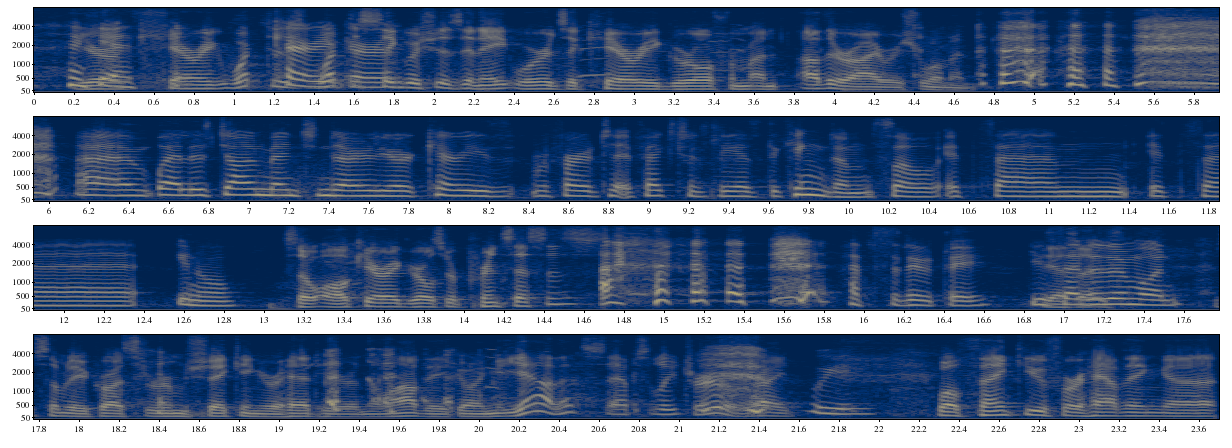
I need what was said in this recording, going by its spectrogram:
You're yes. a Kerry. What does Kerry what girl. distinguishes in eight words a Kerry girl from another Irish woman? Um, well, as John mentioned earlier, Kerry is referred to affectionately as the kingdom. So it's um, it's uh, you know So all Kerry girls are princesses? absolutely. You Yes, said it in one. Somebody across the room shaking her head here in the lobby, going, "Yeah, that's absolutely true." Right. We Well, thank you for having uh,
